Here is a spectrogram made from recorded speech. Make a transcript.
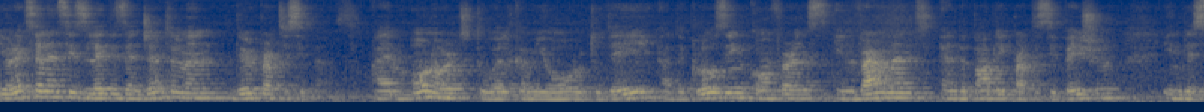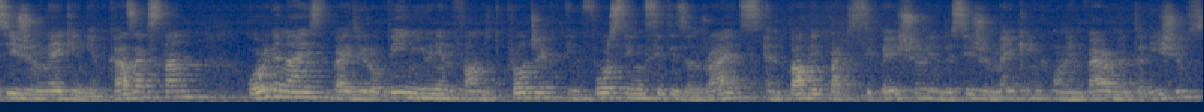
Your Excellencies, ladies and gentlemen, dear participants, I am honored to welcome you all today at the closing conference Environment and the Public Participation in Decision-Making in Kazakhstan, organized by the European Union-funded project Enforcing Citizen Rights and Public Participation in Decision-Making on Environmental Issues,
